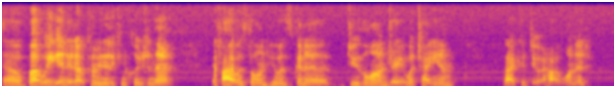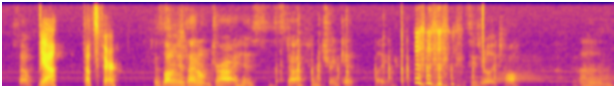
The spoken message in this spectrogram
so, but we ended up coming to the conclusion that if I was the one who was gonna do the laundry, which I am, that I could do it how I wanted. So Yeah, that's fair. as long as I don't dry his stuff and shrink it, like, because he's really tall. Um,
